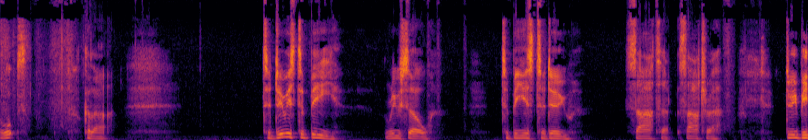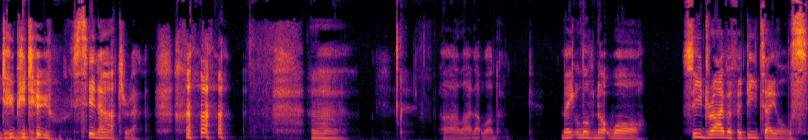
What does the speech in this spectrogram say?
Oops. Look at that. To do is to be. Rousseau. To be is to do. Sartre. Sartre. Doobie doobie doo. Sinatra. uh. That one. Make love not war. See driver for details.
